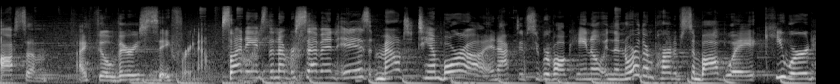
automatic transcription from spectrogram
Awesome. I feel very safe right now. Sliding into the number 7 is Mount Tambora, an active supervolcano in the northern part of Sumbawa, keyword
